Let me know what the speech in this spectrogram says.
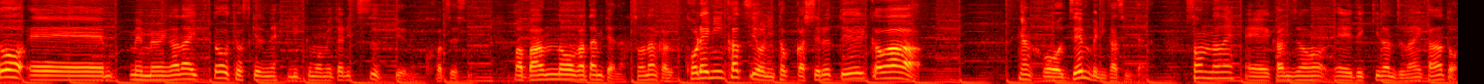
と、えー、メメがないと、挙助でね、陸もめたりつつっていうね、枯渇ですね。まあ、万能型みたいな、そのなんか、これに勝つように特化してるっていうよりかは、なんかこう、全部に勝つみたいな、そんなね、えー、感じの、えー、デッキなんじゃないかなと、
